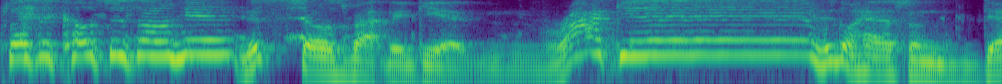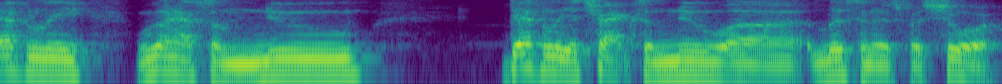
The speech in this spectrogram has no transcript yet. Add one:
pleasure coaches on here. This show's about to get rocking. We're gonna have some definitely. We're gonna have some new, definitely attract some new uh listeners for sure.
